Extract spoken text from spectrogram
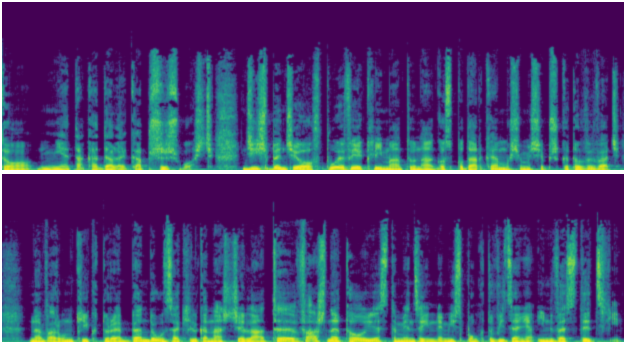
to nie taka daleka przyszłość. Dziś będzie o wpływie klimatu na gospodarkę. Musimy się przygotowywać na warunki, które będą za kilkanaście lat. Ważne to jest innymi z punktu widzenia inwestycji.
